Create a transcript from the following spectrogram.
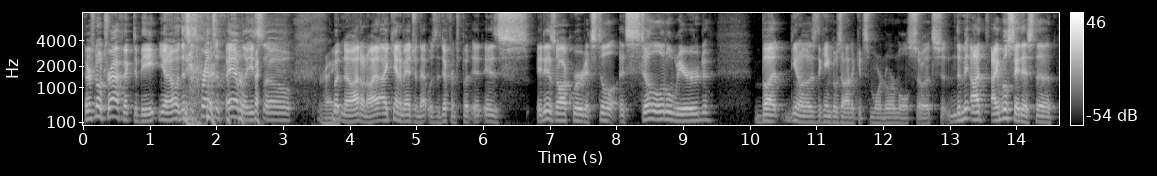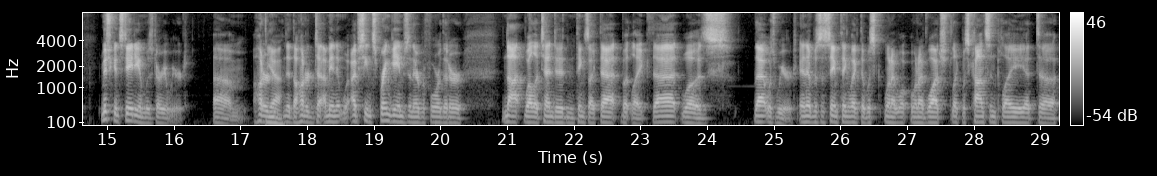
there's no traffic to beat, you know, and this is friends and family, so. Right. But no, I don't know. I, I can't imagine that was the difference. But it is it is awkward. It's still it's still a little weird. But you know, as the game goes on, it gets more normal. So it's the I, I will say this: the Michigan Stadium was very weird. Um, hundred Yeah. the hundred. I mean, I've seen spring games in there before that are not well attended and things like that. But like that was that was weird, and it was the same thing like the when I when I've watched like Wisconsin play at uh,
